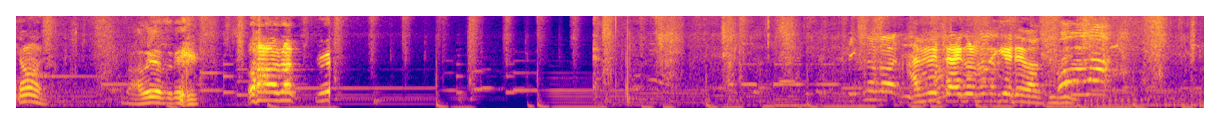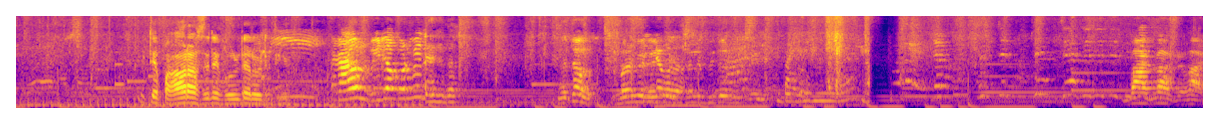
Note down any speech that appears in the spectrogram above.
কেমন? ভালোই আছে রে। আমিও ট্রাই করব নাকি এটাই ভাবতেছি। এটা পাওয়ার আছে রে ফুলটার ওটা থেকে রাহুল ভিডিও করবি না, চল। ভিতরে ঢুকবি। বাঘ, বাঘ, বাঘ।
